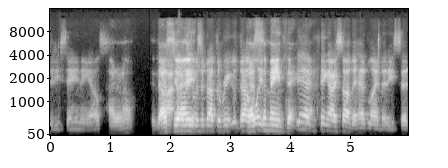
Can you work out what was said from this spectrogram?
Did he say anything else? I don't know. No, That's the I- I only it was about the ring. The that's only, the main thing. yeah, Yeah. the thing I saw the headline that he said.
